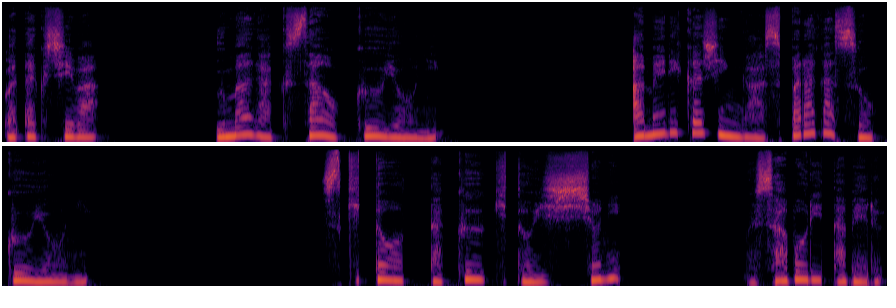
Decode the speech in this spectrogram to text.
私は馬が草を食うようにアメリカ人がアスパラガスを食うように透き通った空気と一緒にむさぼり食べる。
